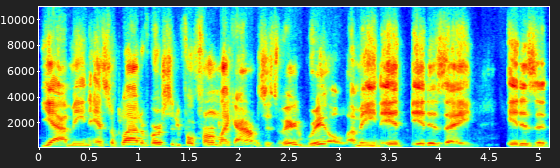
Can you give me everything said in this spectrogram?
Yeah, I mean, and supply diversity for a firm like ours is very real. I mean, it it is a it is a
